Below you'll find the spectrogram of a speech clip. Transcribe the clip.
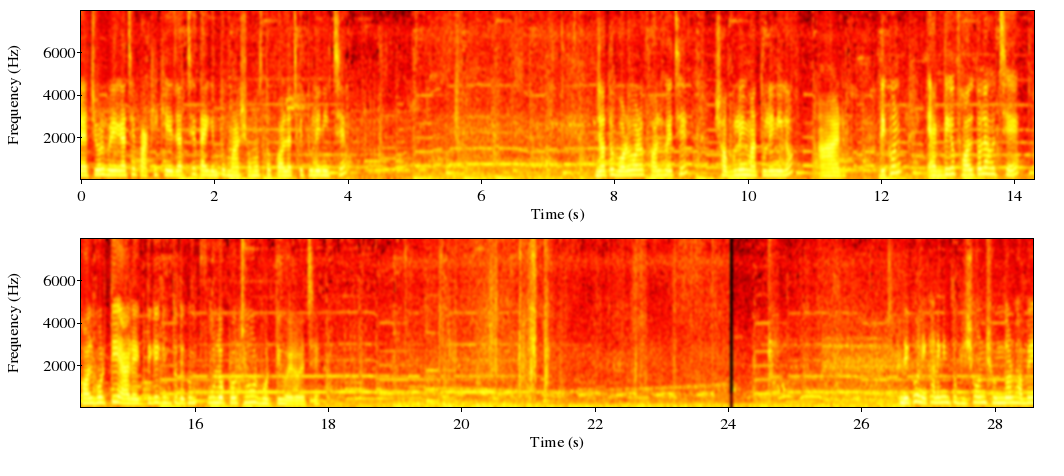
ম্যাচিওর হয়ে গেছে, পাখি খেয়ে যাচ্ছে, তাই কিন্তু মা সমস্ত ফল আজকে তুলে নিচ্ছে। যত বড় বড় ফল হয়েছে, সবগুলোই মা তুলে নিল। আর দেখুন, একদিকে ফল তোলা হচ্ছে, ফল ভর্তি, আর একদিকে কিন্তু দেখুন, ফুলও প্রচুর ভর্তি হয়ে রয়েছে। দেখুন, এখানে কিন্তু ভীষণ সুন্দরভাবে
